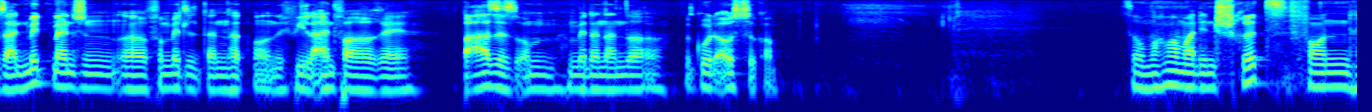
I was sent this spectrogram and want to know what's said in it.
seinen Mitmenschen äh, vermittelt, dann hat man eine viel einfachere Basis, um miteinander gut auszukommen. So, machen wir mal den Schritt von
